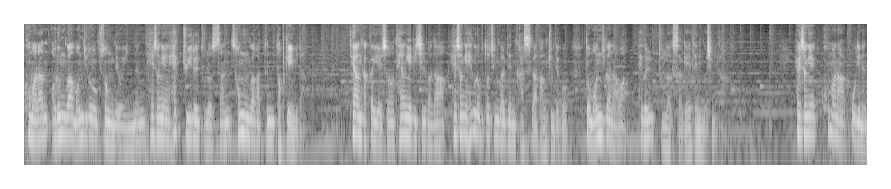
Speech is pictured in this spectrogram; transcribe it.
코마란 얼음과 먼지로 구성되어 있는 해성의 핵 주위를 둘러싼 성과 같은 덮개입니다. 태양 가까이에서 태양의 빛을 받아 해성의 핵으로부터 증발된 가스가 방출되고 또 먼지가 나와 핵을 둘러싸게 되는 것입니다. 해성의 코마나 꼬리는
